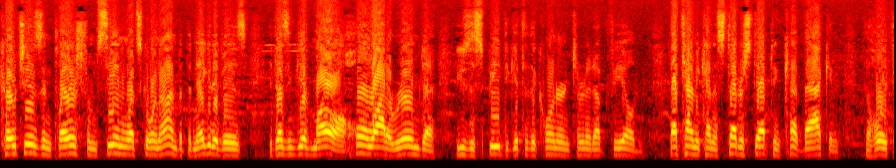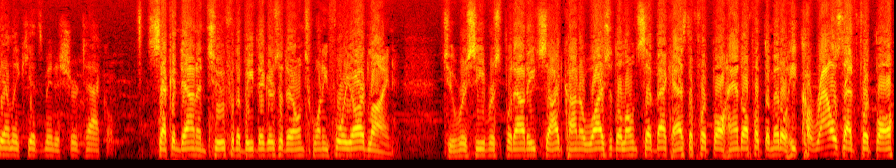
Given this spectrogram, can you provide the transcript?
coaches and players from seeing what's going on, but the negative is it doesn't give Morrow a whole lot of room to use the speed to get to the corner and turn it upfield. That time he kind of stutter stepped and cut back, and the Holy Family kids made a sure tackle. Second down and two for the Beetdiggers at their own 24 yard line. Two receivers split out each side. Connor Weiser, the lone setback, has the football handoff up the middle. He corrals that football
